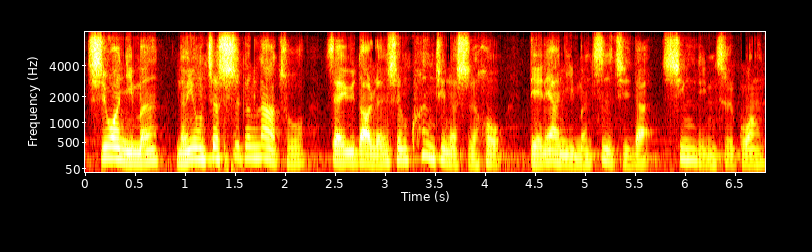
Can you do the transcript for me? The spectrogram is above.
希望你们能用这四根蜡烛，在遇到人生困境的时候，点亮你们自己的心灵之光。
